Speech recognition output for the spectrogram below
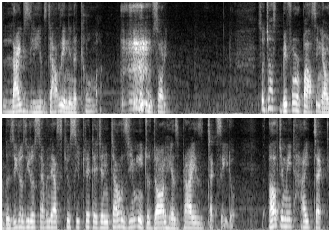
lives leaves Devlin in a coma. Sorry. So just before passing out, the 007 SQ secret agent tells Jimmy to don his prized tuxedo, the ultimate high-tech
